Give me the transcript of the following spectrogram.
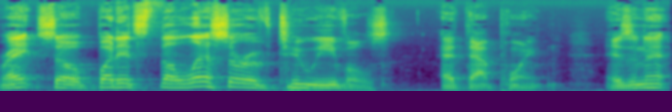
right? So, but it's the lesser of two evils at that point, isn't it?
